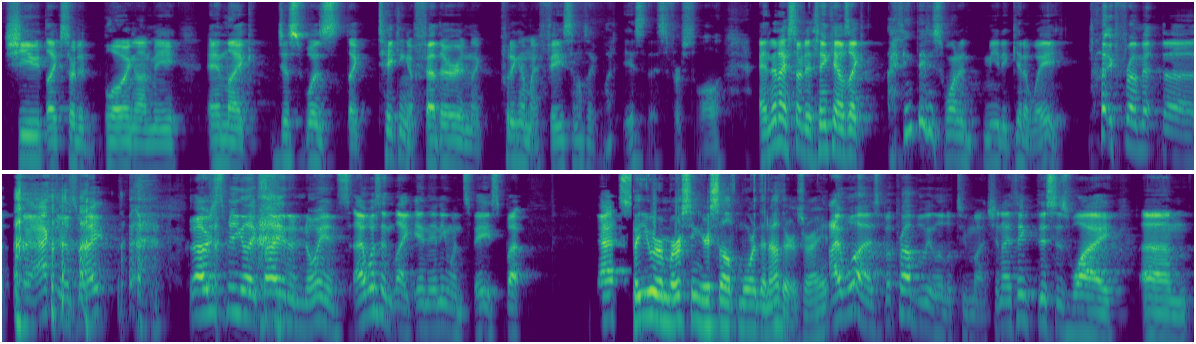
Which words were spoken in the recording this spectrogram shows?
She like started blowing on me, and like just was like taking a feather and like putting on my face, and I was like, what is this? First of all, and then I started thinking, I was like, I think they just wanted me to get away like from it, the the actors, right? I was just being like probably an annoyance. I wasn't like in anyone's face, but that's But you were immersing yourself more than others, right? I was, but probably a little too much. And I think this is why um,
